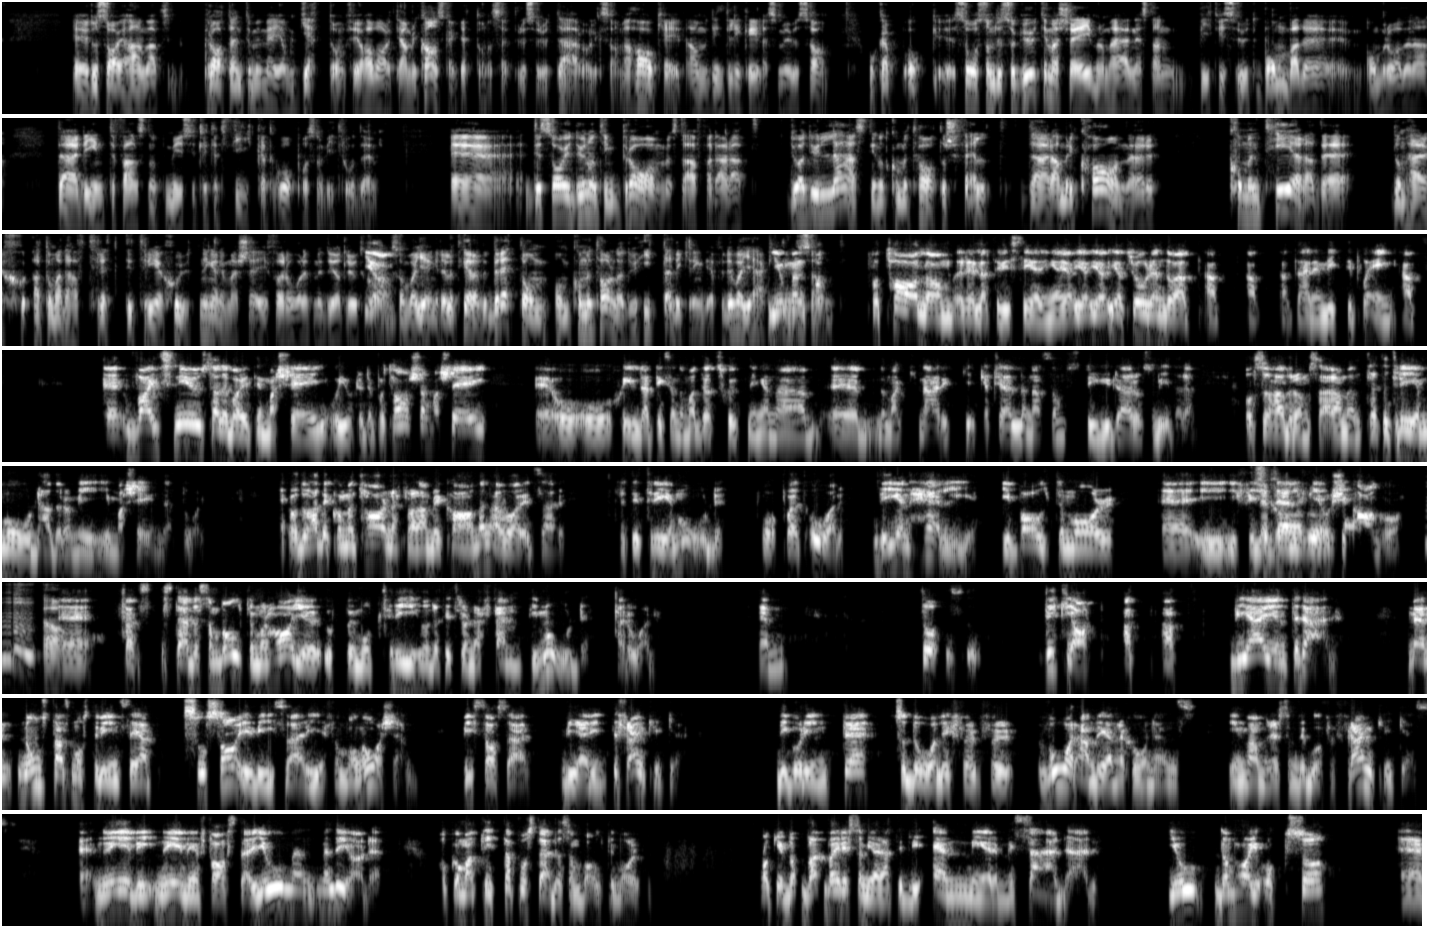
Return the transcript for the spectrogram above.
Eh, då sa ju han att prata inte med mig om getton för jag har varit i amerikanska getton och sett hur det ser ut där. Och liksom, jaha okej, okay, ja, men det är inte lika illa som i USA. Och, och så som det såg ut i Marseille med de här nästan bitvis utbombade eh, områdena där det inte fanns något mysigt litet fik att gå på som vi trodde. Eh, det sa ju du någonting bra om Mustafa där att du hade ju läst i något kommentatorsfält där amerikaner kommenterade de här, att de hade haft 33 skjutningar i Marseille förra året med dödlig utgång ja. som var gängrelaterade. Berätta om, om kommentarerna du hittade kring det, för det var jäkligt jo, intressant. På, på, tal om relativiseringar, jag, jag, jag, tror ändå att, att, att, att det här är en viktig poäng. Att eh, Vice News hade varit i Marseille och gjort ett reportage om Marseille eh, och, och skildrat liksom, de här dödsskjutningarna, eh, de här knarkkartellerna som styr där och så vidare. Och så hade de så här, men 33 mord hade de i, i Marseille under ett år. Och då hade kommentarerna från amerikanerna varit så här, 33 mord på, på ett år. Det är ju en helg i Baltimore, eh, i, i Philadelphia Chicago. och Chicago. Mm. Ja. Eh, för att städer som Baltimore har ju uppemot 300 till 350 mord per år. Eh, så, så, det är klart att, att vi är ju inte där. Men någonstans måste vi inse att så sa ju vi i Sverige för många år sedan. Vi sa så här, vi är inte Frankrike. Det går inte så dåligt för, för vår andra generationens invandrare som det går för Frankrikes. Eh, nu är vi, nu är vi i en fas där, jo, men, men det gör det. Och om man tittar på städer som Baltimore, okay, vad, vad är det som gör att det blir än mer misär där? Jo, de har ju också eh,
